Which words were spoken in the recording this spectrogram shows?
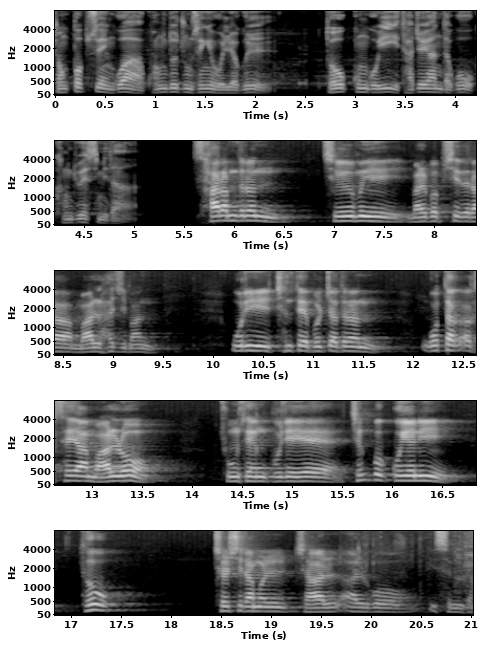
정법 수행과 광도 중생의 원력을 더욱 공고히 다져야 한다고 강조했습니다. 사람들은 지금의 말법시대라 말하지만 우리 천태 불자들은 오탁악세야말로 중생 구제의 정법 구현이 더욱 절실함을 잘 알고 있습니다.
